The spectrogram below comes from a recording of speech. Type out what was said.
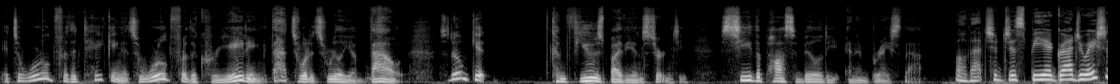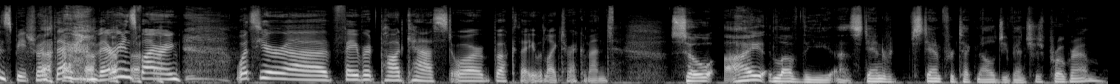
it's a world for the taking. It's a world for the creating. That's what it's really about. So don't get confused by the uncertainty. See the possibility and embrace that. Well, that should just be a graduation speech right there. Very inspiring. What's your uh, favorite podcast or book that you would like to recommend? So I love the uh, Stanford, Stanford Technology Ventures program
